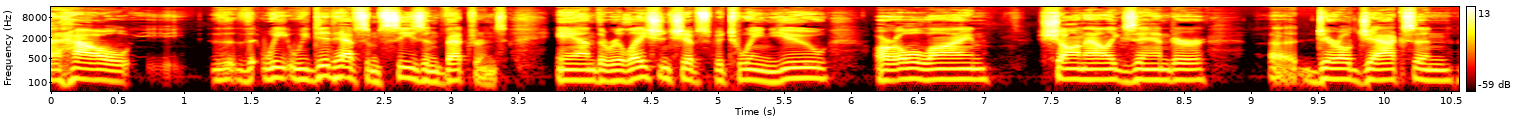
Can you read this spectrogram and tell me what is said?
how we we did have some seasoned veterans and the relationships between you, our O line, Shaun Alexander, uh, Darrell Jackson,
